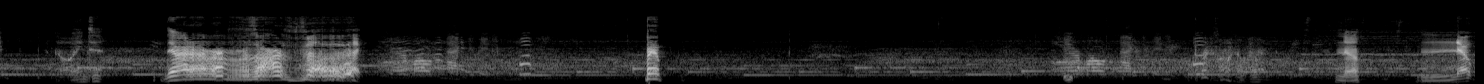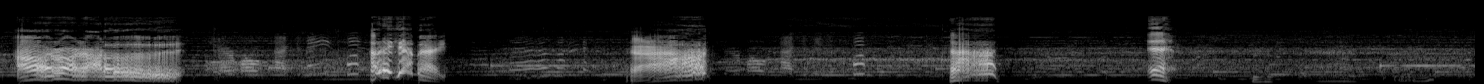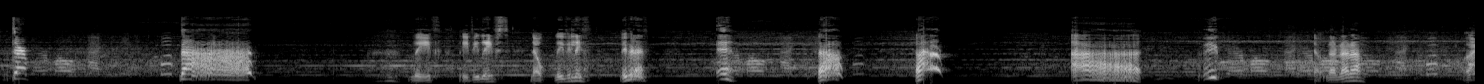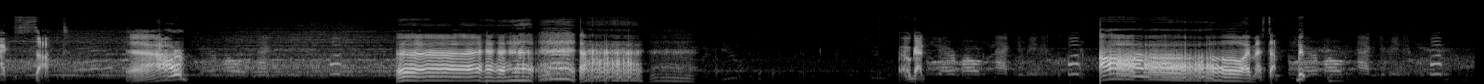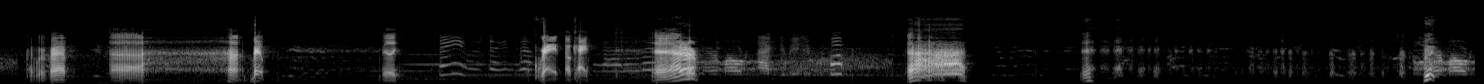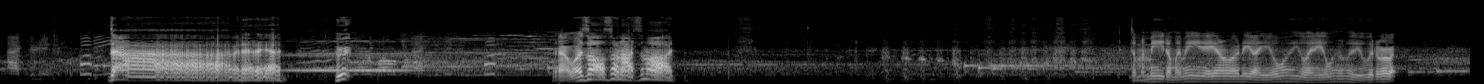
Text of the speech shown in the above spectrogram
going to. Boop. No. Nope. Oh, activated. How'd he get me? Ah! Ah! Eh. Derp. Ah! Leave. Leafy leaves. No, leafy leaf. Leafy leaf. Eh. Ah! Ah! Ah! Leaf. No, no, no, no. That sucked. Ah! Ah! Ah! Oh, God. Chair mode activated. Oh, I messed up. Boop. Chair mode activated. Crap, crap, crap. Uh, huh. Boop. Really? Great, okay. Uh, ah! Ah! I'm an idiot. That was also not smart.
